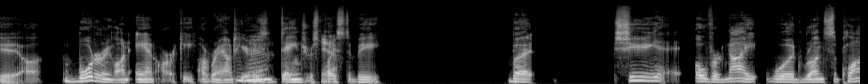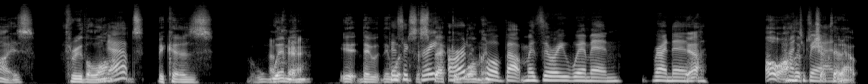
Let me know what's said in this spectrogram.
uh, bordering on anarchy around here. It's a dangerous Yeah. place to be. But she overnight would run supplies through the Yep. lawns because women it, they, they There's wouldn't a great suspect a article woman. about Missouri women running. Yeah. Oh, I'll have to check that contraband. out.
